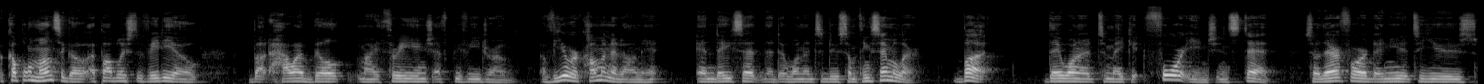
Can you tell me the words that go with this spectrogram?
a couple of months ago I published a video about how I built my 3 inch FPV drone. A viewer commented on it and they said that they wanted to do something similar, but they wanted to make it 4 inch instead. So therefore they needed to use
